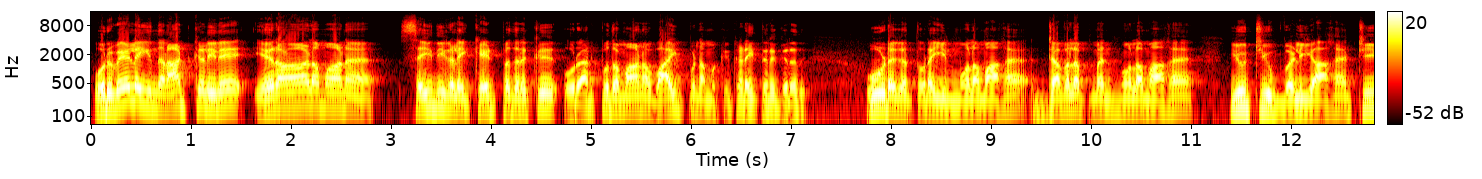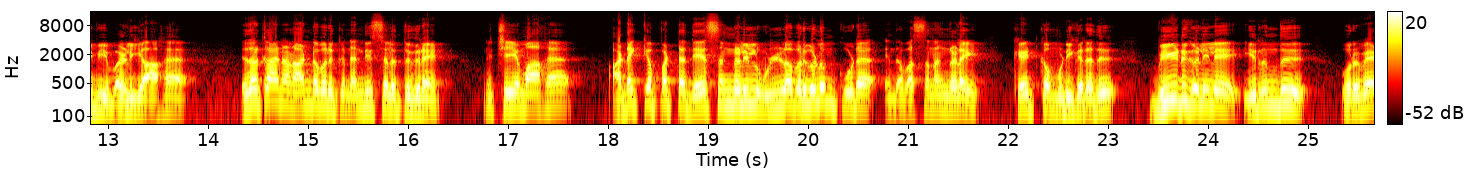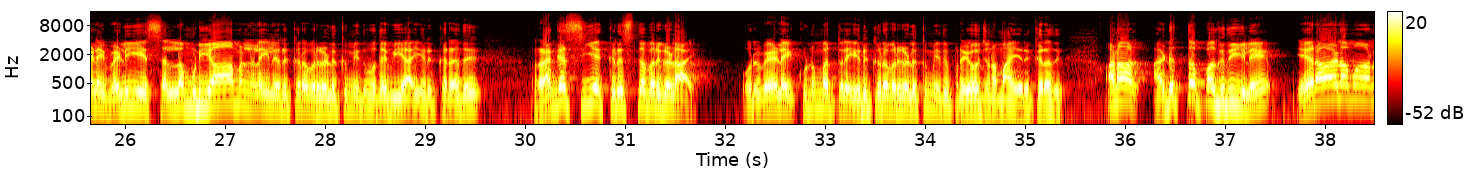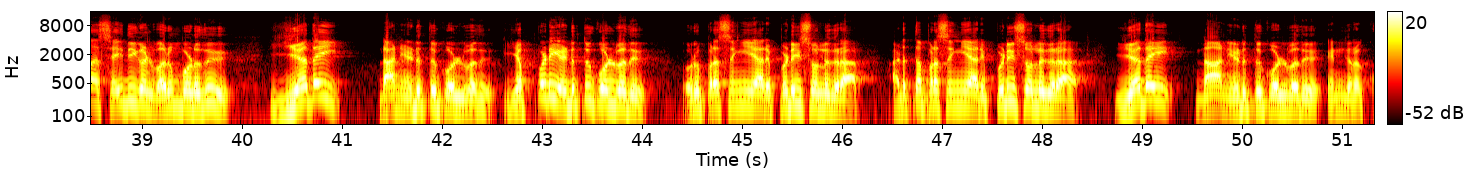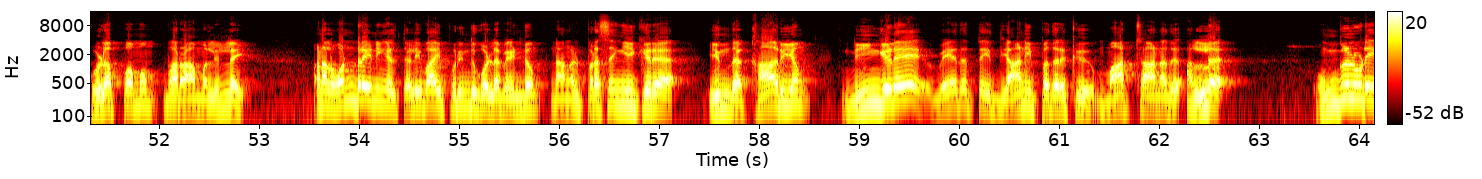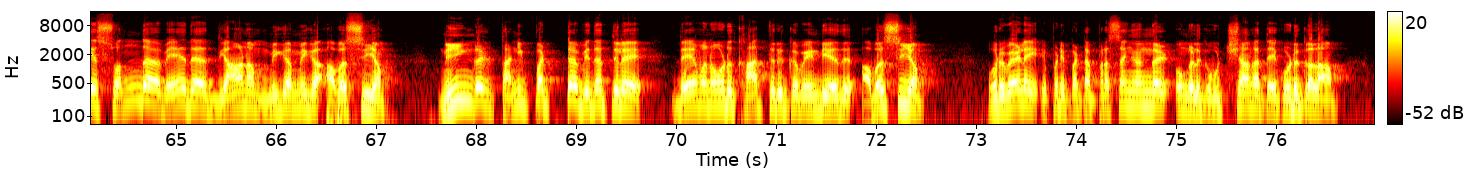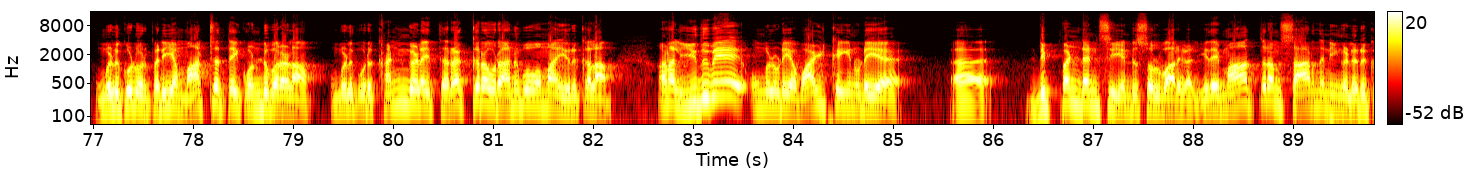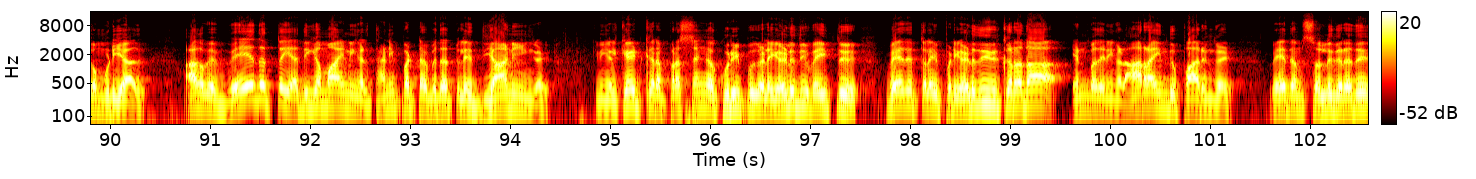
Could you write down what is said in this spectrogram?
ஒருவேளை இந்த நாட்களிலே ஏராளமான செய்திகளை கேட்பதற்கு ஒரு அற்புதமான வாய்ப்பு நமக்கு கிடைத்திருக்கிறது. ஊடகத்துறையின் மூலமாக டெவலப்மெண்ட் மூலமாக யூடியூப் வழியாக டிவி வழியாக. இதற்காக நான் ஆண்டவருக்கு நன்றி செலுத்துகிறேன். நிச்சயமாக அடைக்கப்பட்ட தேசங்களில் உள்ளவர்களும் கூட இந்த வசனங்களை கேட்க முடிகிறது. வீடுகளிலே இருந்து ஒருவேளை வெளியே செல்ல முடியாமல் நிலையில் இருக்கிறவர்களுக்கும் இது உதவியாக இருக்கிறது. ரகசிய கிறிஸ்தவர்களாய் ஒருவேளை குடும்பத்தில் இருக்கிறவர்களுக்கும் இது பிரயோஜனமாக இருக்கிறது. ஆனால் அடுத்த பகுதியிலே ஏராளமான செய்திகள் வரும் பொழுது எதை நான் எடுத்துக்கொள்வது எப்படி எடுத்துக்கொள்வது? ஒரு பிரசங்கியார் இப்படி சொல்லுகிறார் அடுத்த பிரசங்கியார் இப்படி சொல்லுகிறார் எதை நான் எடுத்துக்கொள்வது என்கிற குழப்பமும் வராமல் இல்லை. ஆனால் ஒன்றை நீங்கள் தெளிவாய் புரிந்து கொள்ள வேண்டும் நாங்கள் பிரசங்கிக்கிற இந்த காரியம் நீங்களே வேதத்தை தியானிப்பதற்கு மாற்றானது அல்ல. உங்களுடைய சொந்த வேத தியானம் மிக மிக அவசியம். நீங்கள் தனிப்பட்ட விதத்திலே தேவனோடு காத்திருக்க வேண்டியது அவசியம். ஒருவேளை இப்படிப்பட்ட பிரசங்கங்கள் உங்களுக்கு உற்சாகத்தை கொடுக்கலாம். உங்களுக்குள் ஒரு பெரிய மாற்றத்தை கொண்டு வரலாம். உங்களுக்கு ஒரு கண்களை திறக்கிற ஒரு அனுபவமாக இருக்கலாம். ஆனால் இதுவே உங்களுடைய வாழ்க்கையினுடைய டிபெண்டன்சி என்று சொல்வார்கள். இதை மாத்திரம் சார்ந்து நீங்கள் இருக்க முடியாது. ஆகவே வேதத்தை அதிகமாய் நீங்கள் தனிப்பட்ட விதத்திலே தியானியுங்கள். நீங்கள் கேட்கிற பிரசங்க குறிப்புகளை எழுதி வைத்து வேதத்தில் இப்படி எழுதியிருக்கிறதா என்பதை நீங்கள் ஆராய்ந்து பாருங்கள். வேதம் சொல்லுகிறது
